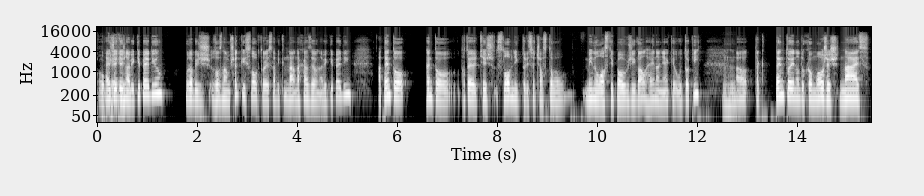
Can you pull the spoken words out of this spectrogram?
Okay. Takže ideš na Wikipédiu, urobíš zoznam všetkých slov, ktoré sa nachádzajú na Wikipédii a tento, tento, toto je tiež slovník, ktorý sa často v minulosti používal hej, na nejaké útoky, mm-hmm. a, tak tento jednoducho môžeš nájsť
